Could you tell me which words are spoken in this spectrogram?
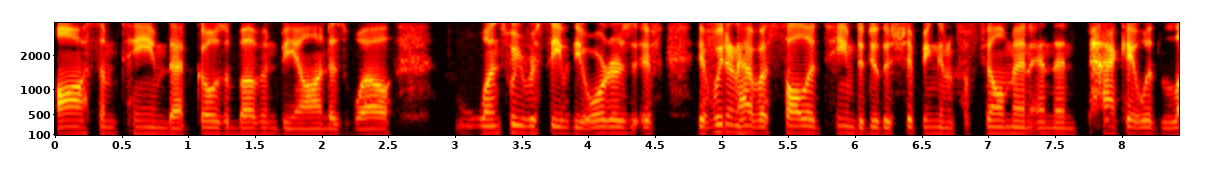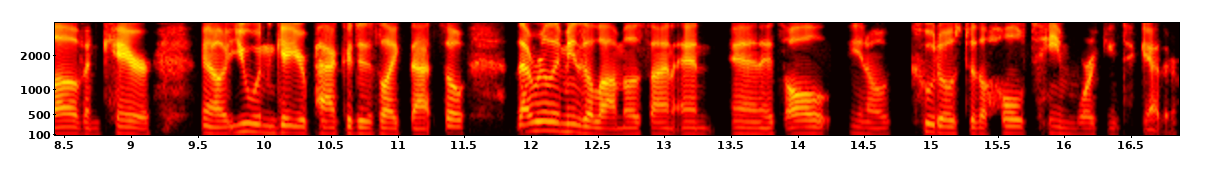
awesome team that goes above and beyond as well. Once we receive the orders, if if we didn't have a solid team to do the shipping and fulfillment and then pack it with love and care, you know, you wouldn't get your packages like that. So that really means a lot, Melissa, and and it's all you know. Kudos to the whole team working together.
